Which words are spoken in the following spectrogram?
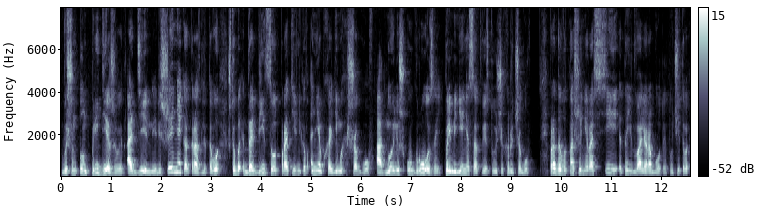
Вашингтон придерживает отдельные решения как раз для того, чтобы добиться от противников необходимых шагов, одной лишь угрозой применения соответствующих рычагов. Правда, в отношении России это едва ли работает, учитывая,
